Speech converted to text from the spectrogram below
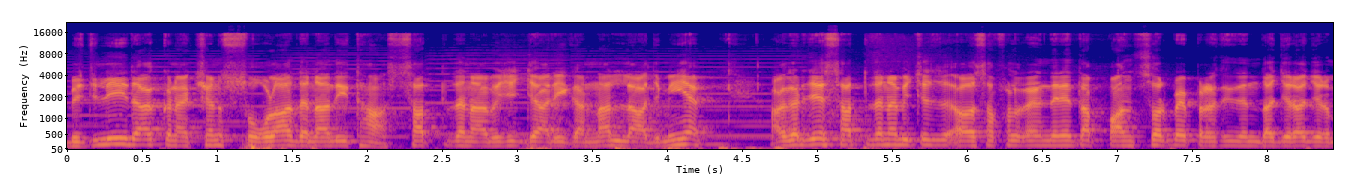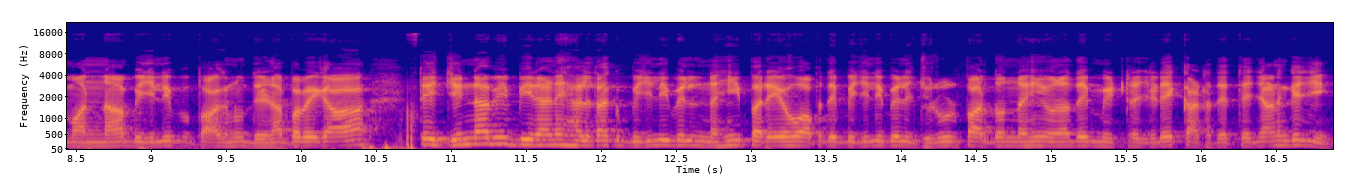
ਬਿਜਲੀ ਦਾ ਕਨੈਕਸ਼ਨ 16 ਦਿਨਾਂ ਦੀ ਥਾਂ 7 ਦਿਨਾਂ ਵਿੱਚ ਜਾਰੀ ਕਰਨਾ ਲਾਜ਼ਮੀ ਹੈ। ਅਗਰ ਜੇ 7 ਦਿਨਾਂ ਵਿੱਚ ਸਫਲ ਰਹਿੰਦੇ ਨੇ ਤਾਂ 500 ਰੁਪਏ ਪ੍ਰਤੀ ਦਿਨ ਦਾ ਜਿਹੜਾ ਜੁਰਮਾਨਾ ਬਿਜਲੀ ਵਿਭਾਗ ਨੂੰ ਦੇਣਾ ਪਵੇਗਾ। ਤੇ ਜਿਨ੍ਹਾਂ ਵੀ ਵੀਰਾਂ ਨੇ ਹਾਲੇ ਤੱਕ ਬਿਜਲੀ ਬਿੱਲ ਨਹੀਂ ਭਰੇ, ਉਹ ਆਪਦੇ ਬਿਜਲੀ ਬਿੱਲ ਜ਼ਰੂਰ ਭਰ ਦਿਓ ਨਹੀਂ ਉਹਨਾਂ ਦੇ ਮੀਟਰ ਜਿਹੜੇ ਕੱਟ ਦਿੱਤੇ ਜਾਣਗੇ ਜੀ।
